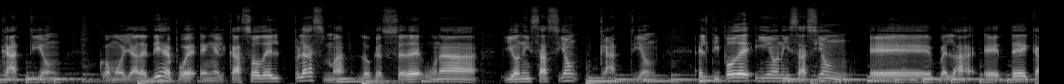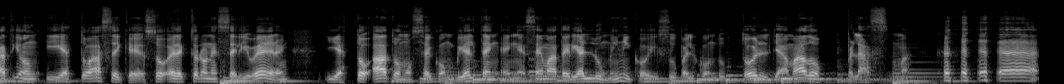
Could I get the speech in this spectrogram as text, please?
cation. Como ya les dije, pues en el caso del plasma, lo que sucede es una ionización cation. El tipo de ionización, eh, ¿verdad? Es de cation y esto hace que esos electrones se liberen y estos átomos se convierten en ese material lumínico y superconductor llamado plasma.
